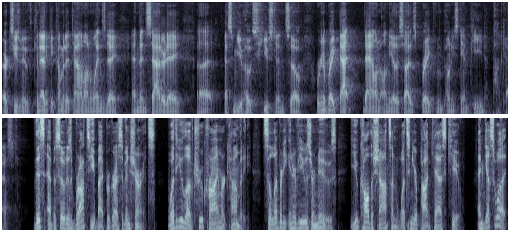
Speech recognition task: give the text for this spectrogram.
or excuse me, with Connecticut coming to town on Wednesday. And then Saturday, uh, SMU hosts Houston. So we're going to break that down on the other side of this break from the Pony Stampede podcast. This episode is brought to you by Progressive Insurance. Whether you love true crime or comedy, celebrity interviews or news, you call the shots on what's in your podcast queue. And guess what?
